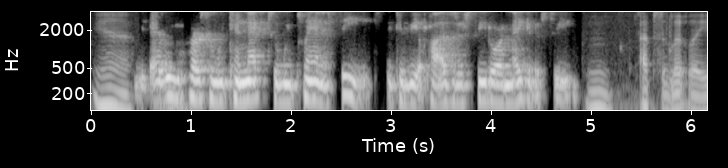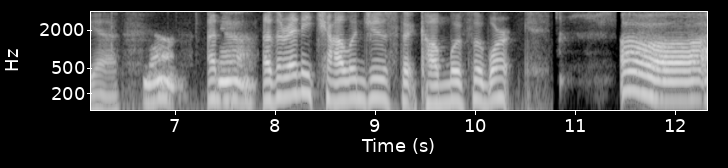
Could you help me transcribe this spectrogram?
Yeah. Every person we connect to, we plant a seed. It could be a positive seed or a negative seed. Mm. Absolutely. Yeah. Yeah. And Yeah. are there any challenges that come with the work? Uh,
